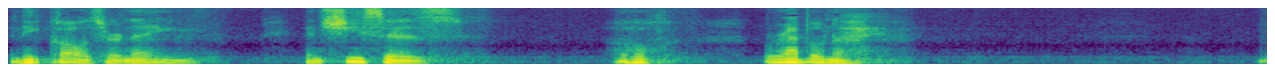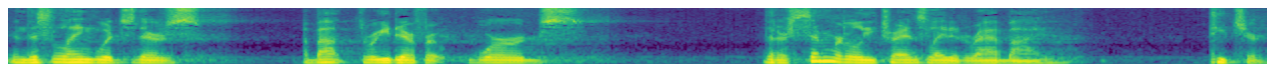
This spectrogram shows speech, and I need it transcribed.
And he calls her name. And she says, Oh, Rabboni. In this language, there's about three different words that are similarly translated rabbi, teacher.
